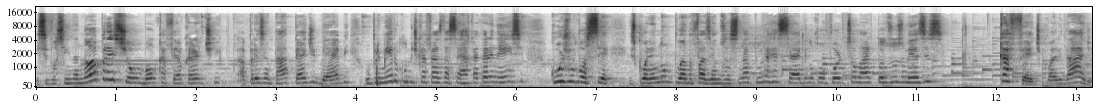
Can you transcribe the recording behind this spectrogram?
E se você ainda não apreciou um bom café, eu quero te apresentar a Pede Bebe, o primeiro clube de cafés da Serra Catarinense, cujo você, escolhendo um plano fazendo sua assinatura, recebe no conforto do celular todos os meses café de qualidade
